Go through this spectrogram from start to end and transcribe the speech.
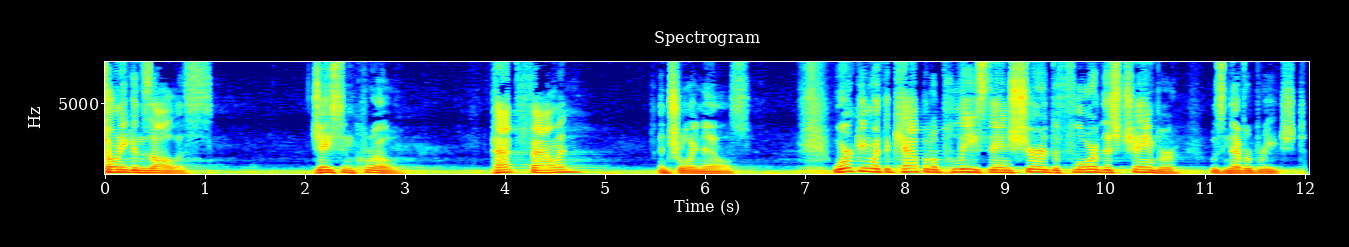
Tony Gonzales, Jason Crow, Pat Fallon, and Troy Nehls. Working with the Capitol Police, they ensured the floor of this chamber was never breached.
